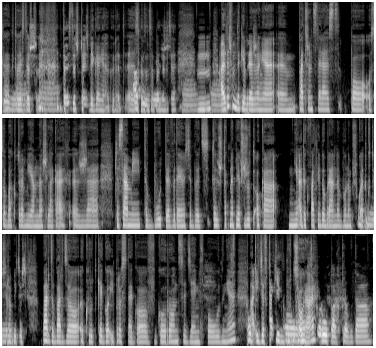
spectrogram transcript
Tak, to jest, też, no. to jest też część biegania akurat, e, schodząco po nurcie. No, mm, no. Ale też mam takie wrażenie, patrząc teraz po osobach, które mijam na szlakach, że czasami te buty wydają się być, to już tak na pierwszy rzut oka nieadekwatnie dobrane, bo na przykład ktoś mhm. robi coś bardzo, bardzo krótkiego i prostego w gorący dzień w południe, a idzie w takich buciorach. W skorupach, prawda?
